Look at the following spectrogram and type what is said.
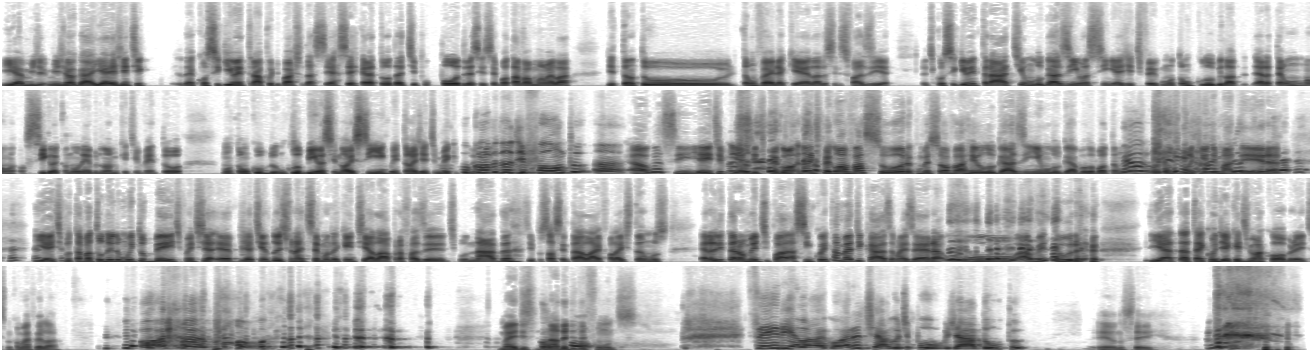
ia me, me jogar. E aí a gente né, conseguiam entrar por debaixo da cerca. A cerca era toda, tipo, podre, assim. Você botava a mão, ela, de tanto, tão velha que ela, ela se desfazia. A gente conseguiu entrar, tinha um lugarzinho assim, a gente fez, montou um clube lá, era até uma, uma sigla que eu não lembro o nome que a gente inventou, montou um, clube, um clubinho assim, nós cinco, então a gente meio que... O clube do defunto. Ah. Algo assim, e a gente, e a gente pegou, não, a gente pegou uma vassoura, começou a varrer o lugarzinho, um lugar, botamos, botamos um banquinho de madeira, e aí, tipo, tava tudo indo muito bem, tipo, a gente já, é, já tinha dois finais de semana que a gente ia lá pra fazer, tipo, nada, tipo, só sentar lá e falar, estamos... Era literalmente, tipo, a 50 metros de casa, mas era o a aventura. E até que um dia que a gente viu uma cobra, a gente nunca mais foi lá. Oh, Mas de, nada de defuntos. Você iria lá agora, Thiago? Tipo, já adulto? Eu não sei.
